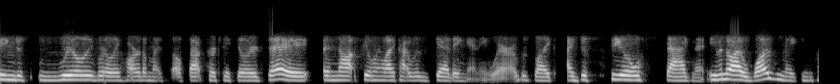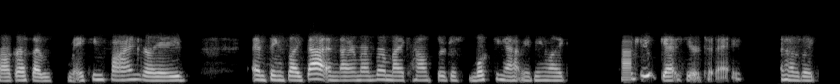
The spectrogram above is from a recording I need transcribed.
being just really, really hard on myself that particular day and not feeling like I was getting anywhere. I was like, I just feel stagnant. Even though I was making progress, I was making fine grades and things like that. And I remember my counselor just looking at me, being like, How'd you get here today? And I was like,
